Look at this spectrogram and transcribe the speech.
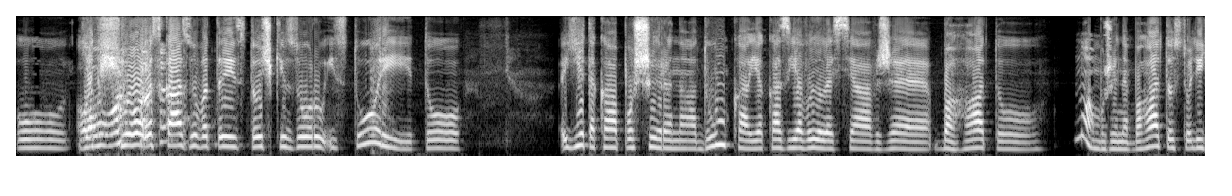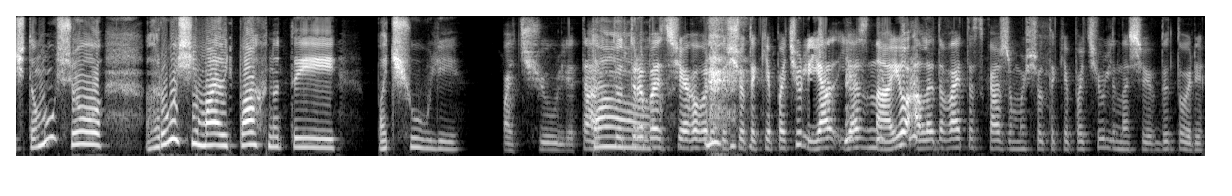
О, О. якщо розказувати з точки зору історії, то є така поширена думка, яка з'явилася вже багато, ну а може не багато століть тому, що гроші мають пахнути пачулі. Пачулі. Так, Так. тут треба ще говорити, що таке пачулі. Я, я знаю, але давайте скажемо, що таке пачулі нашій аудиторії.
